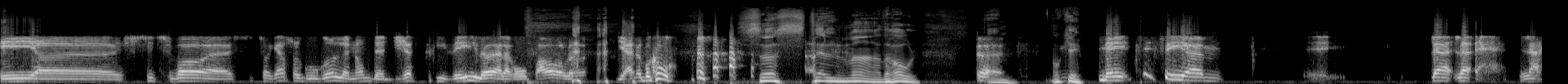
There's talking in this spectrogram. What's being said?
et euh, si tu vas, euh, si tu regardes sur Google le nombre de jets privés là, à l'aéroport, il y en a beaucoup. Ça, c'est tellement drôle. Euh, OK. Mais tu sais, c'est la, la, la,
